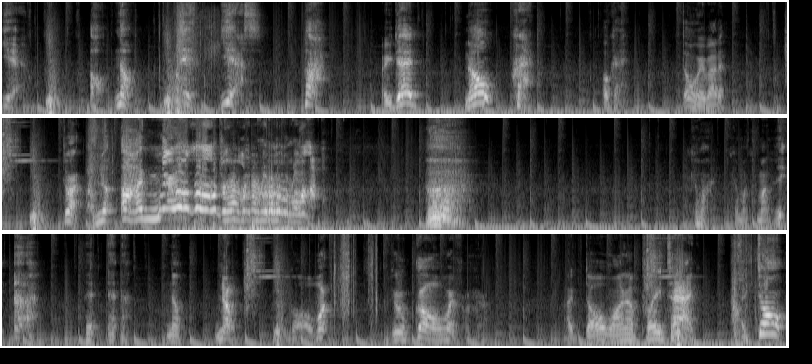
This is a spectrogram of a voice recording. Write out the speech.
Yeah. Oh, no. Eh. Yes. Ha. Are you dead? No? Crap. Okay. Don't worry about it. It. No. Ah, no. come on. Come on. Come on. Uh, uh, uh, No. No. Go away. You go away from here. I don't want to play tag. I don't.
